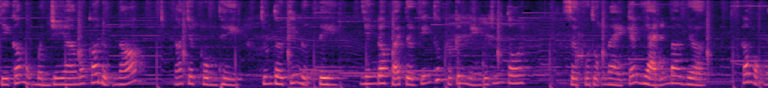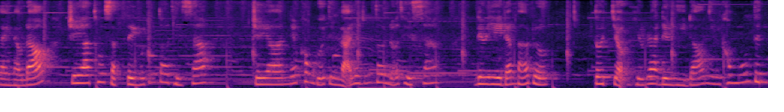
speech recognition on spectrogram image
Chỉ có một mình JR mới có được nó. Nói cho cùng thì chúng tôi kiếm được tiền, nhưng đâu phải từ kiến thức và kinh nghiệm của chúng tôi. Sự phụ thuộc này kéo dài đến bao giờ? Có một ngày nào đó, JR thu sạch tiền của chúng tôi thì sao? JR nếu không gửi tiền lãi cho chúng tôi nữa thì sao? Điều gì đảm bảo được? Tôi chợt hiểu ra điều gì đó nhưng không muốn tin.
